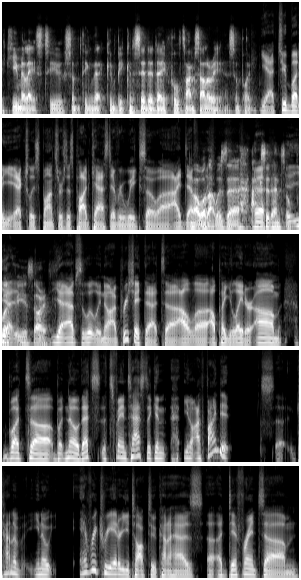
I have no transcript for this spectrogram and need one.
accumulates to something that can be considered a full time salary at some point. Yeah, TubeBuddy actually sponsors this podcast every week, so uh, I definitely. Oh well, that was an accidental uh, plug yeah, for you. Sorry. Yeah, absolutely. No, I appreciate that. Uh, I'll uh, I'll pay you later. Um, but uh, but no, that's that's fantastic, and you know I find it uh, kind of you know every creator you talk to kind of has a, a different um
